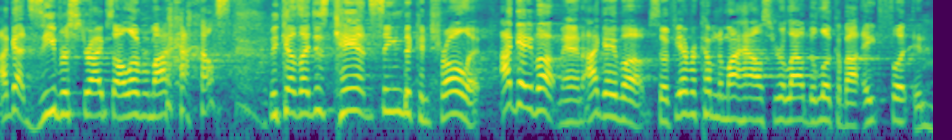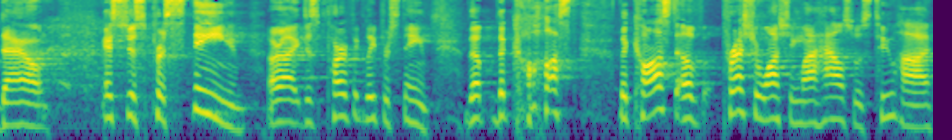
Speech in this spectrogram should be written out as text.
I got zebra stripes all over my house because I just can't seem to control it. I gave up, man. I gave up. So if you ever come to my house, you're allowed to look about eight foot and down. It's just pristine, all right, just perfectly pristine. The, the cost the cost of pressure washing my house was too high,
